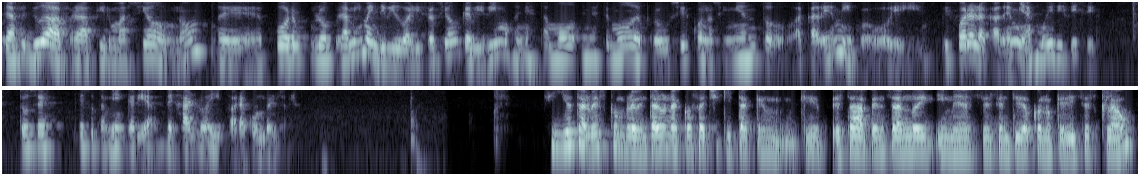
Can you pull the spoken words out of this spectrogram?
te ayuda a la afirmación, ¿no? Eh, por la misma individualización que vivimos en, este modo de producir conocimiento académico y, y fuera de la academia, es muy difícil. Entonces, eso también quería dejarlo ahí para conversar. Sí, yo tal vez complementar una cosa chiquita que, estaba pensando y, me hace sentido con lo que dices, Clau,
